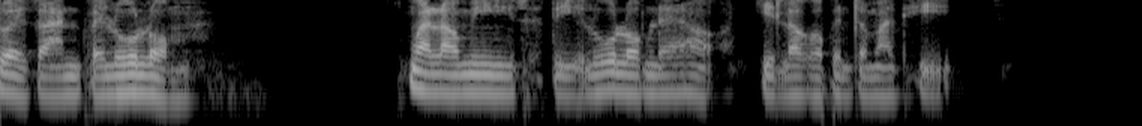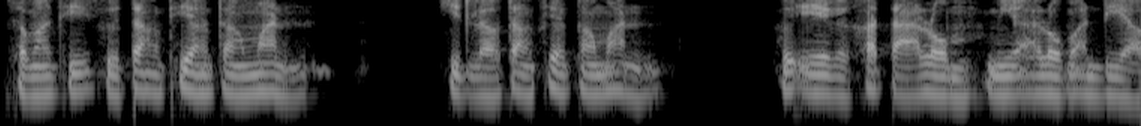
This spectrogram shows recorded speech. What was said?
ด้วยการไปรู้ลม เมื่อเรามีสติรู้ลมแล้ว จิตเราก็เป็นสมาธิ สมาธิคือตั้งเที่ยงตั้งมั่น จิตเราตั้งเที่ยงตั้งมั่นคือเอกคตาลมมีอารมณ์อันเดียว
